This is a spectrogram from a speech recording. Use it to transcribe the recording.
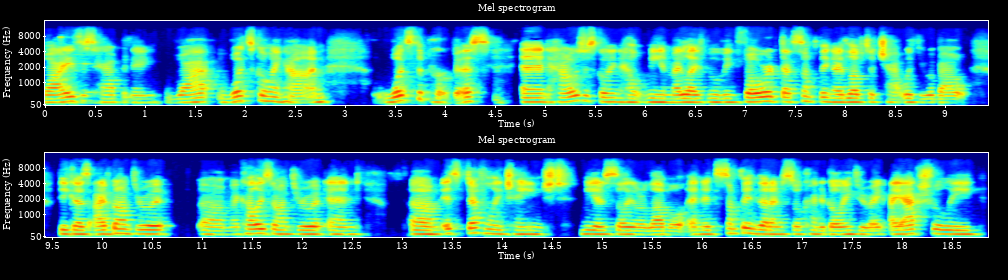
why is this happening why what's going on what's the purpose and how is this going to help me in my life moving forward that's something i'd love to chat with you about because i've gone through it uh, my colleagues gone through it and um, it's definitely changed me at a cellular level and it's something that i'm still kind of going through I, I actually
